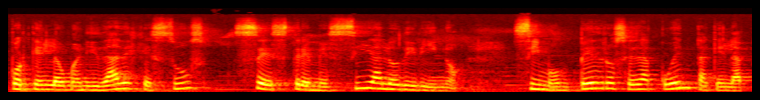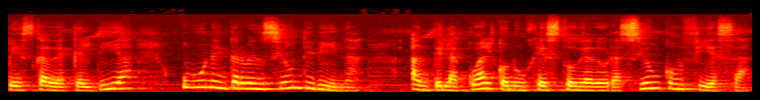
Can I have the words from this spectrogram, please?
porque en la humanidad de Jesús se estremecía lo divino. Simón Pedro se da cuenta que en la pesca de aquel día hubo una intervención divina, ante la cual con un gesto de adoración confiesa,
